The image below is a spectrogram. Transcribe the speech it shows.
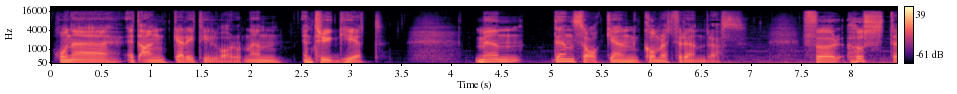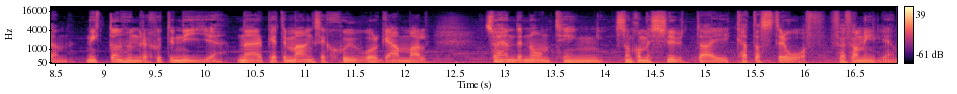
Hon är ett ankare i tillvaron, en, en trygghet. Men den saken kommer att förändras. För hösten 1979, när Peter Mangs är sju år gammal, så händer någonting som kommer sluta i katastrof för familjen.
